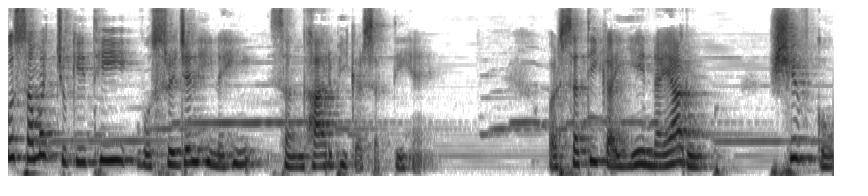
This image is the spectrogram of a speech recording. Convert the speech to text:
वो समझ चुकी थी, वो सृजन ही नहीं संहार भी कर सकती हैं। और सती का ये नया रूप शिव को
